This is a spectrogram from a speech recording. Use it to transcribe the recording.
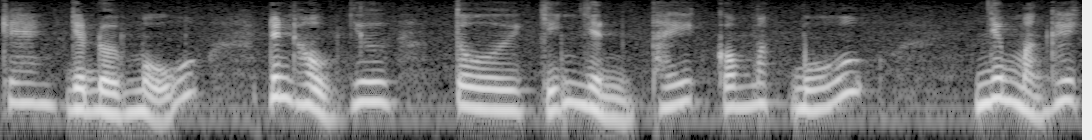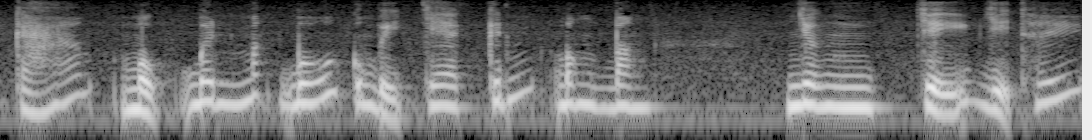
trang và đội mũ nên hầu như tôi chỉ nhìn thấy có mắt bố. Nhưng mà ngay cả một bên mắt bố cũng bị che kín bong bong. Nhưng chỉ vì thế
